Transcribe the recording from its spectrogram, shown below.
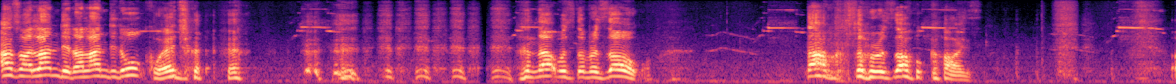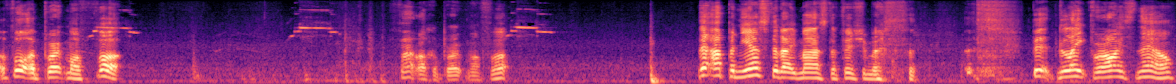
as I landed, I landed awkward, and that was the result. That was the result, guys. I thought I broke my foot. Felt like I broke my foot. That happened yesterday, Master Fisherman. Bit late for ice now.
